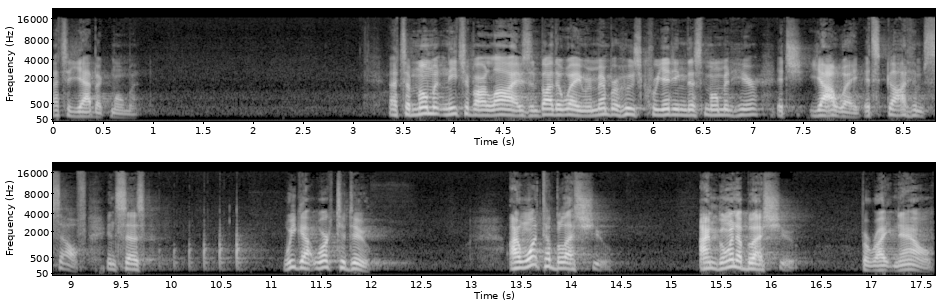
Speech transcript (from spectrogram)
That's a Yabok moment. That's a moment in each of our lives. And by the way, remember who's creating this moment here? It's Yahweh, it's God Himself, and says, We got work to do. I want to bless you. I'm going to bless you. But right now,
